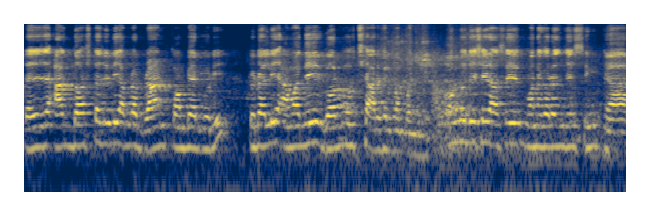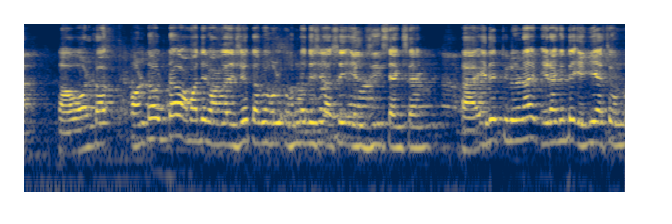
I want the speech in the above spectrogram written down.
দেখা যায় যে আট দশটা যদি আমরা ব্র্যান্ড কম্পেয়ার করি টোটালি আমাদের গর্ব হচ্ছে আরএফএল কোম্পানি অন্য দেশের আছে, মনে করেন যে সিং অলটাও আমাদের বাংলাদেশে তবে অন্য দেশে আছে এলজি স্যামসাং এদের তুলনায় এরা কিন্তু এগিয়ে আছে অন্য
